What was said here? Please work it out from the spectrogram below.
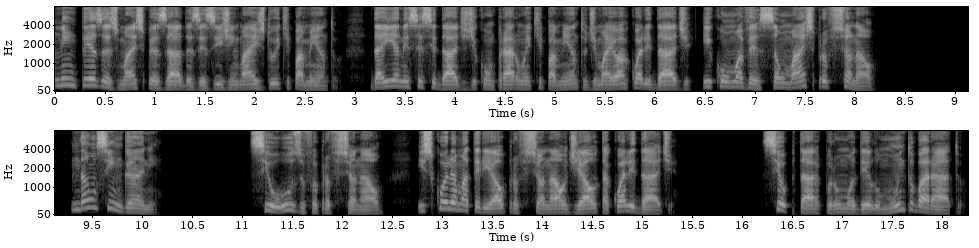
Limpezas mais pesadas exigem mais do equipamento, daí a necessidade de comprar um equipamento de maior qualidade e com uma versão mais profissional. Não se engane! Se o uso for profissional, escolha material profissional de alta qualidade. Se optar por um modelo muito barato,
